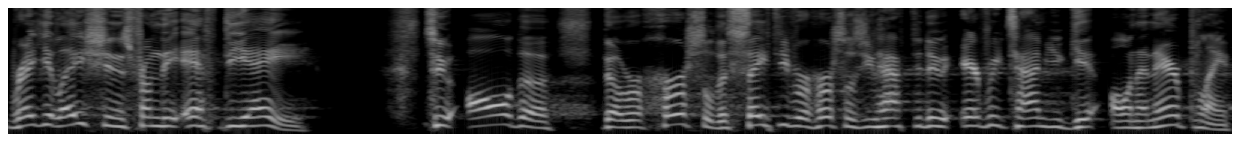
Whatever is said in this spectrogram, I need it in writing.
regulations from the FDA to all the, the rehearsal, the safety rehearsals you have to do every time you get on an airplane.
